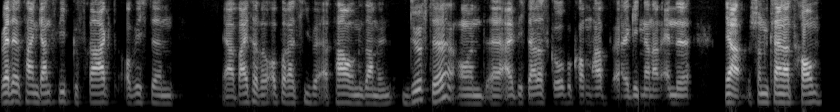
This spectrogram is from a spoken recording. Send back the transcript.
Red Alpine ganz lieb gefragt, ob ich denn ja, weitere operative Erfahrungen sammeln dürfte. Und äh, als ich da das Go bekommen habe, äh, ging dann am Ende ja schon ein kleiner Traum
